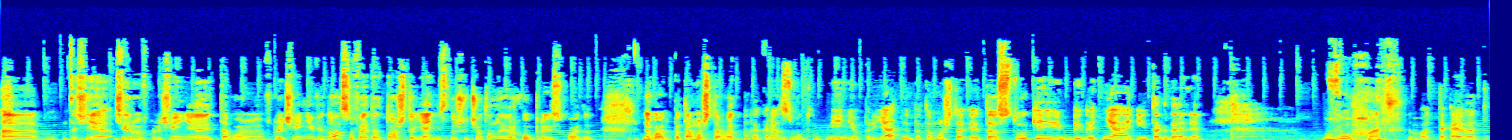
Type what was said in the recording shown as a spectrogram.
э, точнее, комментирую включение того, включение видосов, это то, что я не слышу, что там наверху происходит. Вот, потому что вот как раз звук менее приятный, потому что это стуки, беготня и так далее. Вот, вот такая вот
